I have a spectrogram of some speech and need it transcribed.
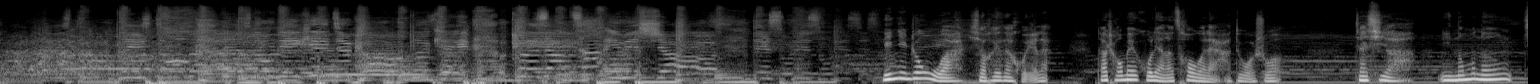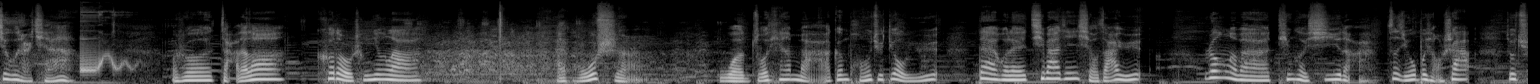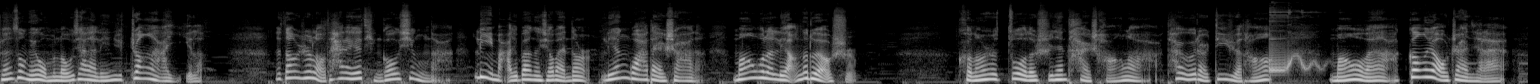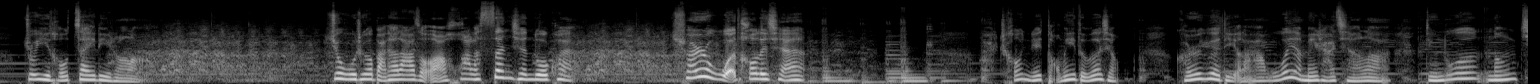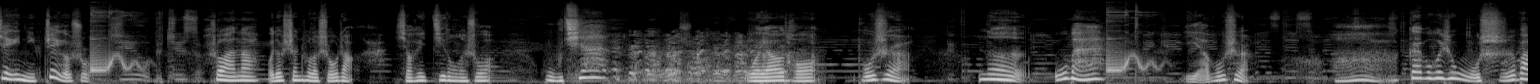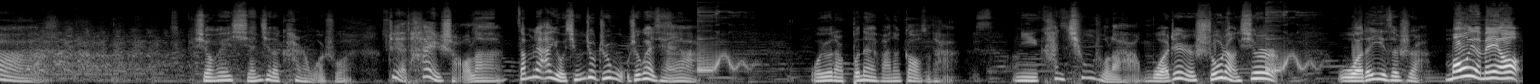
临近中午啊，小黑才回来，他愁眉苦脸的凑过来啊，对我说：“佳琪啊，你能不能借我点钱？”我说：“咋的啦？蝌蚪成精啦？”哎，不是，我昨天吧跟朋友去钓鱼，带回来七八斤小杂鱼，扔了吧挺可惜的啊，自己又不想杀，就全送给我们楼下的邻居张阿姨了。那当时老太太也挺高兴的，立马就搬个小板凳，连刮带杀的，忙活了两个多小时。可能是坐的时间太长了，他又有点低血糖，忙活完啊，刚要站起来，就一头栽地上了。救护车把他拉走啊，花了三千多块，全是我掏的钱。瞅你这倒霉德行！可是月底了啊，我也没啥钱了，顶多能借给你这个数。说完呢，我就伸出了手掌啊。小黑激动地说：“五千。”我摇摇头，不是，那五百也不是啊，该不会是五十吧？小黑嫌弃地看着我说：“这也太少了，咱们俩友情就值五十块钱呀！”我有点不耐烦地告诉他。你看清楚了哈，我这是手掌心儿，我的意思是毛也没有。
